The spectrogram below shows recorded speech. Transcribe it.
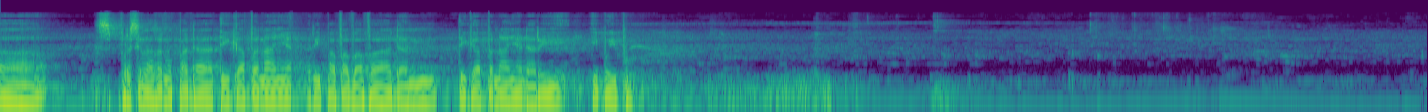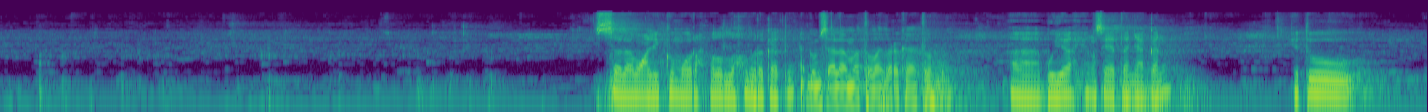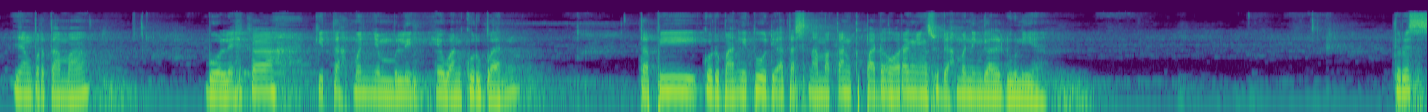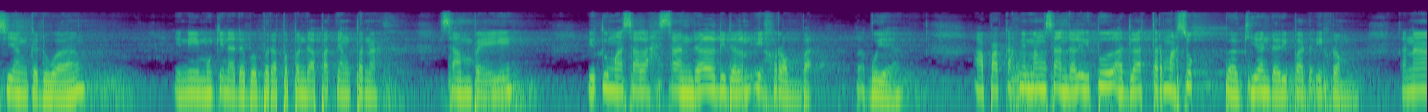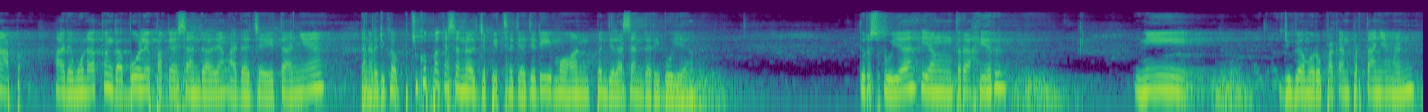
uh, persilahkan kepada tiga penanya dari bapak-bapak dan tiga penanya dari ibu-ibu Assalamualaikum warahmatullahi wabarakatuh. Waalaikumsalam warahmatullahi wabarakatuh. Uh, Buya yang saya tanyakan itu yang pertama, bolehkah kita menyembelih hewan kurban tapi kurban itu di atas namakan kepada orang yang sudah meninggal dunia? Terus yang kedua, ini mungkin ada beberapa pendapat yang pernah sampai itu masalah sandal di dalam ihram, Pak, Pak Buya. Apakah memang sandal itu adalah termasuk bagian daripada ihram? Karena ada mudah kan nggak boleh pakai sandal yang ada jahitannya, dan juga cukup pakai sandal jepit saja. Jadi mohon penjelasan dari Buya. Terus Buya yang terakhir, ini juga merupakan pertanyaan,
